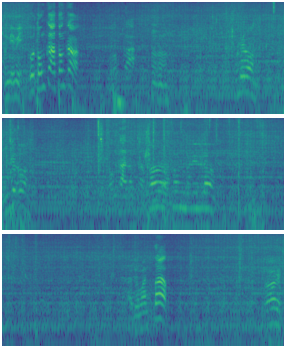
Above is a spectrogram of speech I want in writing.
Ambil, ambil. Oh, tongkar, tongkar. Tongkar. Hmm. Boleh bang. Injek bang. Tongkar, tongkar. Alhamdulillah. Aduh, mantap. Guys,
